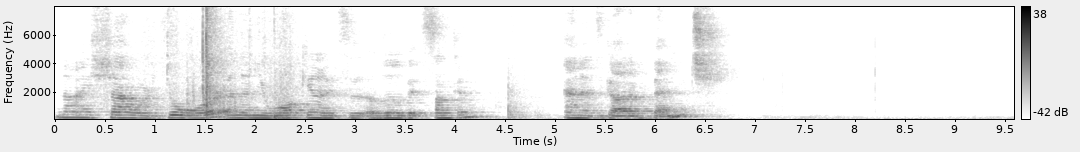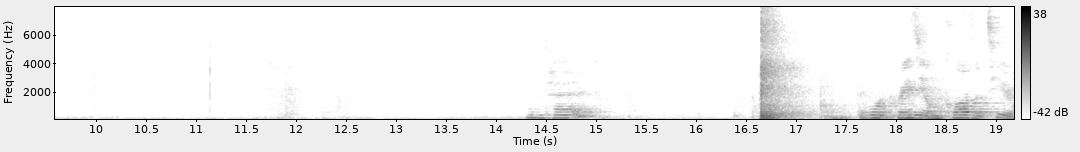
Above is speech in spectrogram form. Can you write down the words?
Nice shower door, and then you walk in and it's a, a little bit sunken. And it's got a bench Okay. They went crazy on closets here.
